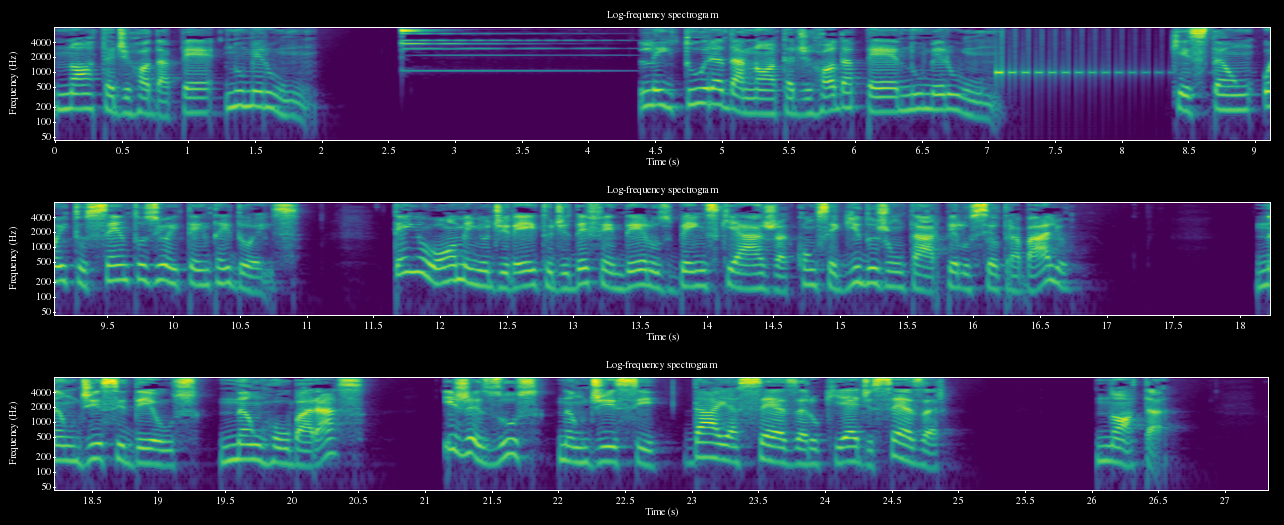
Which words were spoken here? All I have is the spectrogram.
Nota de rodapé número 1 Leitura da nota de rodapé número 1 Questão 882 Tem o homem o direito de defender os bens que haja conseguido juntar pelo seu trabalho? Não disse Deus: Não roubarás? E Jesus não disse: Dai a César o que é de César? Nota:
